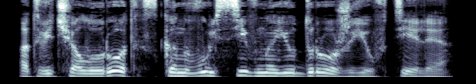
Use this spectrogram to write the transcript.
— отвечал урод с конвульсивной дрожью в теле.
